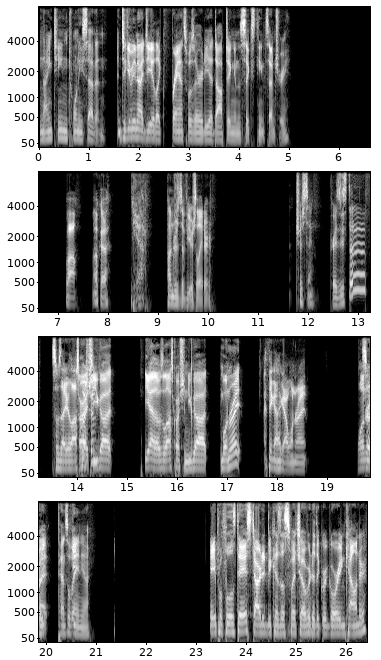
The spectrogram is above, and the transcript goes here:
1927. And to give you an idea, like France was already adopting in the 16th century. Wow. Okay. Yeah, hundreds of years later. Interesting. Crazy stuff. So is that your last All right, question? so you got, yeah, that was the last question. You got one right. I think I got one right. One So- right. Pennsylvania. April Fool's Day started because of the switch over to the Gregorian calendar.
